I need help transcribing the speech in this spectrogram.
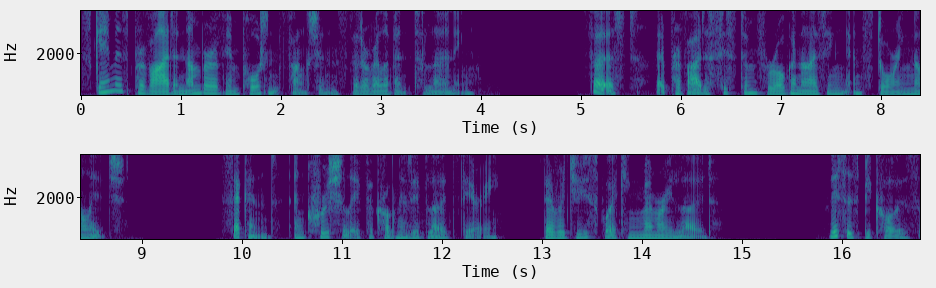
Schemas provide a number of important functions that are relevant to learning. First, they provide a system for organising and storing knowledge. Second, and crucially for cognitive load theory, they reduce working memory load. This is because,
